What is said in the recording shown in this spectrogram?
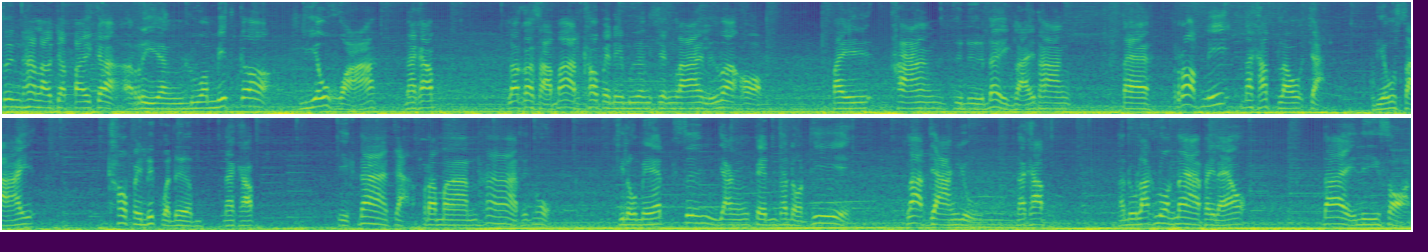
ซึ่งถ้าเราจะไปกะเรียงรวมมิตรก็เลี้ยวขวานะครับ แล้วก็สามารถเข้าไปในเมืองเชียงรายหรือว่าออกไปทางอื่นๆได้อีกหลายทาง แต่รอบนี้นะครับเราจะ เลี้ยวซ้ายเข้าไปลึกกว่าเดิมนะครับ อีกน่าจะประมาณ 5-6 กิโลเมตร ซึ่งยังเป็นถนนที่ลาดยางอยู่นะครับ อนุรักษ์ล่วงหน้าไปแล้ว ได้รีสอร์ท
